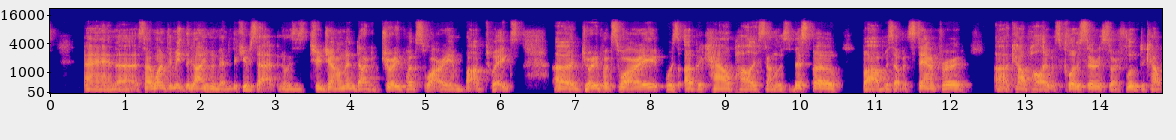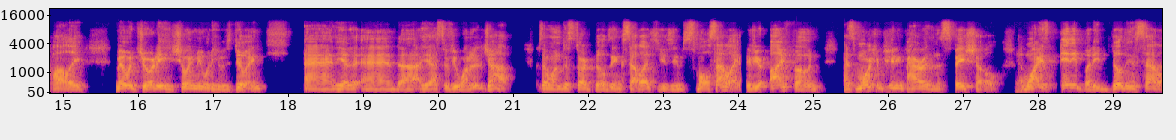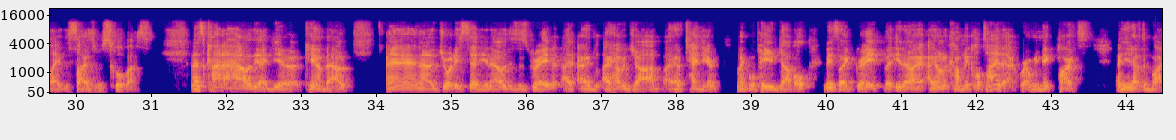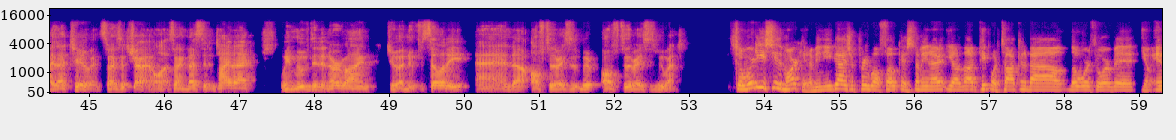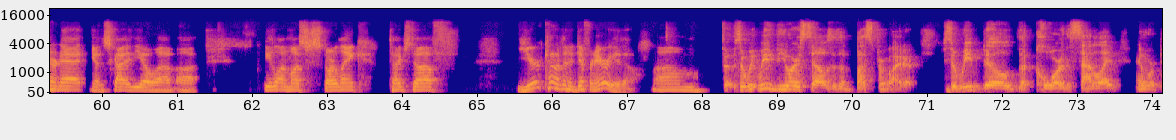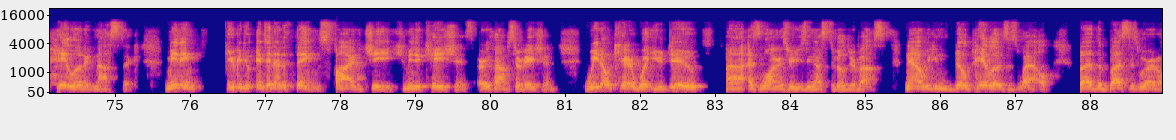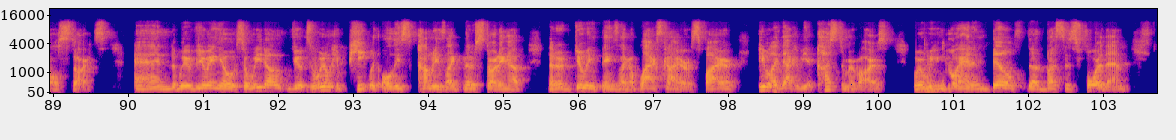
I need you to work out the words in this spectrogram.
And uh, so I wanted to meet the guy who invented the CubeSat. And it was these two gentlemen, Dr. Jordi Puig-Suari and Bob Twiggs. Uh, Jordi Puig-Suari was up at Cal Poly San Luis Obispo. Bob was up at Stanford. Uh, Cal Poly was closer, so I flew up to Cal Poly, met with Jordi. He's showing me what he was doing, and he had and uh, he asked if he wanted a job because I wanted to start building satellites using small satellites. If your iPhone has more computing power than the space shuttle, yep. why is anybody building a satellite the size of a school bus? And that's kind of how the idea came about. And uh, Jordi said, you know, this is great. I, I, I, have a job. I have tenure. I'm like, we'll pay you double. And he's like, great. But, you know, I, I own a company called Tyvak where we make parts and you'd have to buy that too. And so I said, sure. So I invested in Tyvak. We moved it in Irvine to a new facility, and uh, off to the races. We off to the races we went. So where do you see the market? I mean, you guys are pretty well focused. I mean, I, you know, a lot of people are talking about low Earth orbit, you know, internet, you know, the sky, you know, uh, uh, Elon Musk Starlink type stuff. You're kind of in a different area though. Um, so, so we, we view ourselves as a bus provider. So we build the core of the satellite and we're payload agnostic, meaning you can do Internet of Things, 5G, communications, Earth observation. We don't care what you do uh, as long as you're using us to build your bus. Now we can build payloads as well, but the bus is where it all starts and we're viewing you know so we don't view so we don't compete with all these companies like that are starting up that are doing things like a BlackSky or aspire people like that could be a customer of ours where we can go ahead and build the buses for them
